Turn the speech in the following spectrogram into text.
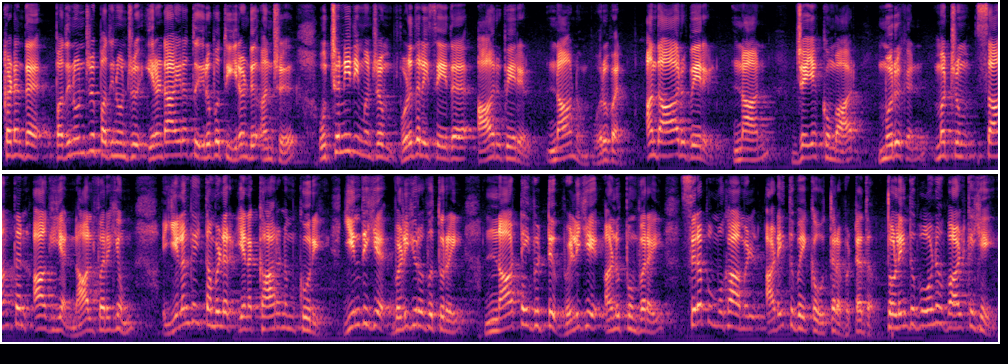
கடந்த பதினொன்று பதினொன்று இரண்டாயிரத்து இருபத்தி இரண்டு அன்று உச்சநீதிமன்றம் விடுதலை செய்த ஆறு பேரில் நானும் ஒருவன். அந்த ஆறு பேரில் நான் ஜெயக்குமார் முருகன் மற்றும் சாந்தன் ஆகிய நால்வரையும் இலங்கை தமிழர் என காரணம் கூறி இந்திய வெளியுறவுத்துறை நாட்டை விட்டு வெளியே அனுப்பும் வரை சிறப்பு முகாமில் அடைத்து வைக்க உத்தரவிட்டது. தொலைந்து போன வாழ்க்கையை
